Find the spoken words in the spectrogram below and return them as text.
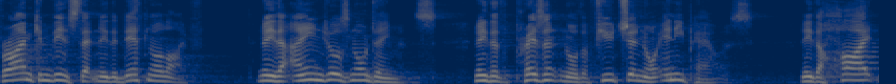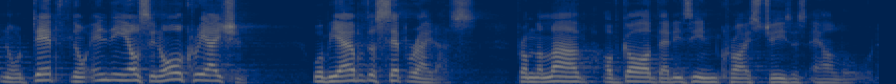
For I am convinced that neither death nor life, neither angels nor demons, neither the present nor the future, nor any powers, neither height nor depth nor anything else in all creation will be able to separate us from the love of God that is in Christ Jesus our Lord.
